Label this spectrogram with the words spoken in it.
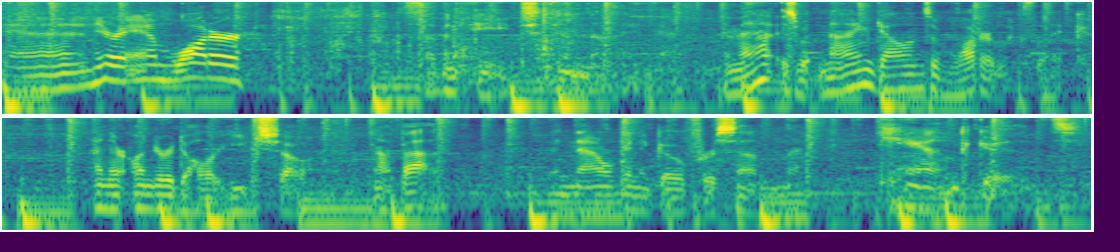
And here I am, water. Seven, eight, and nine. And that is what nine gallons of water looks like. And they're under a dollar each, so not bad. And now we're gonna go for some canned goods.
